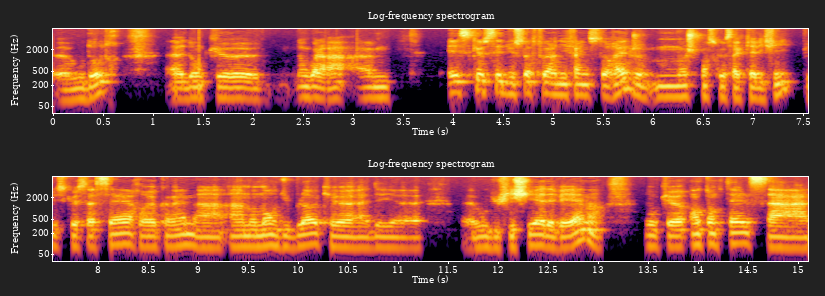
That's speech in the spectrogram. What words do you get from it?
ou d'autres. donc, donc voilà. Est-ce que c'est du software defined storage? Moi, je pense que ça qualifie, puisque ça sert euh, quand même à, un moment du bloc euh, euh, ou du fichier à des VM. Donc, en tant que tel, ça,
